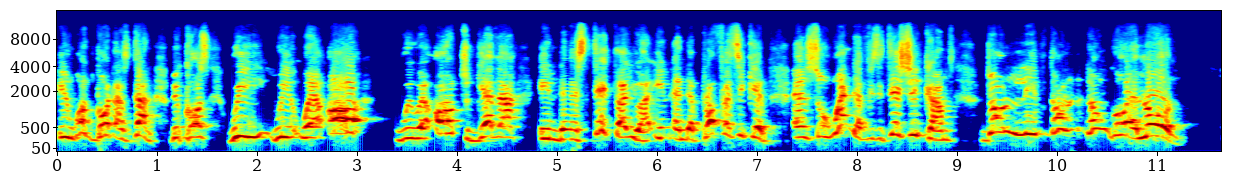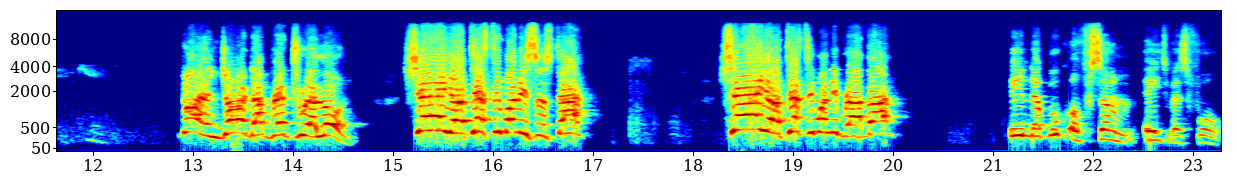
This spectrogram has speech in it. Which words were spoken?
in what God has done because we we were all we were all together in the state that you are in, and the prophecy came. And so when the visitation comes, don't leave, don't, don't go alone. Don't enjoy that breakthrough alone. Share your testimony, sister. Share your testimony, brother. In the book of Psalm 8, verse 4,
